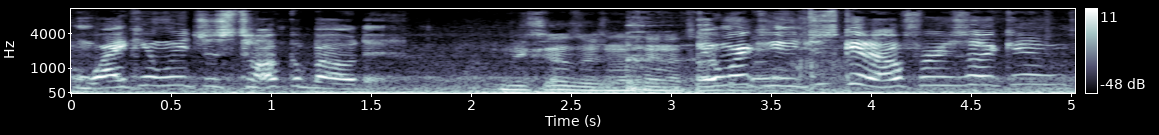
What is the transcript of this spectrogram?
Why can't we just talk about it? Because there's nothing to talk Gilmar, about. can you just get out for a second?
